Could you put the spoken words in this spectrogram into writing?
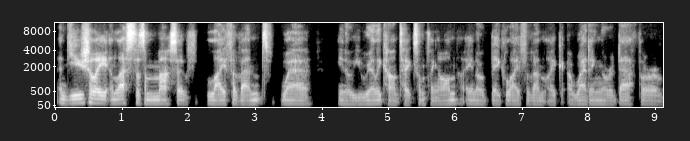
and usually unless there's a massive life event where you know you really can't take something on you know a big life event like a wedding or a death or a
